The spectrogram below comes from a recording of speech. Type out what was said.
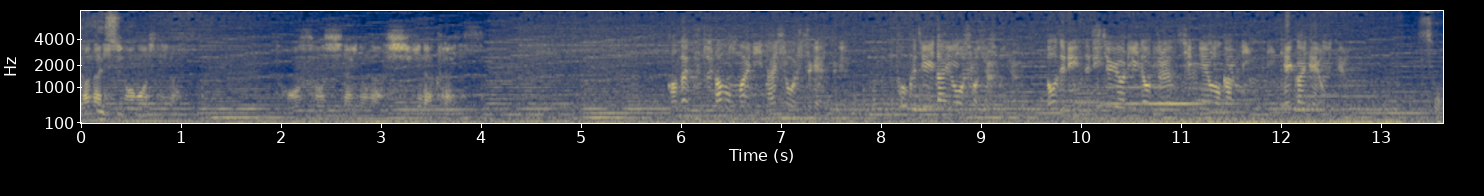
かなり消耗しています逃走しないのが不思議なくらいです風月多門前に対象出現特自衛隊を招集同時に地中より移動する震源を確認警戒出よそう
